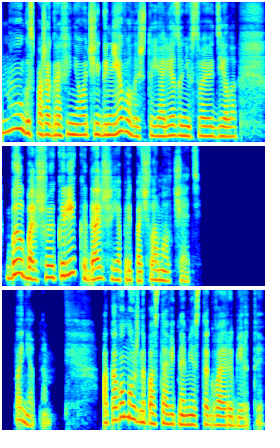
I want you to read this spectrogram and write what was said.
ну, госпожа графиня очень гневалась, что я лезу не в свое дело. Был большой крик, и дальше я предпочла молчать. Понятно. А кого можно поставить на место Гвайры Бирты?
